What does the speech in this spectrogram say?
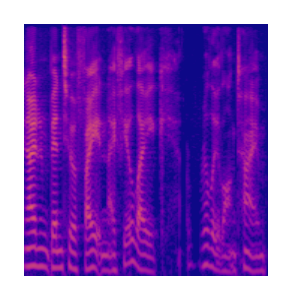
you know I hadn't been to a fight in I feel like a really long time.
